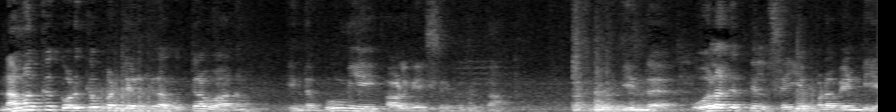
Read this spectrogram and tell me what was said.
நமக்கு கொடுக்கப்பட்டிருக்கிற உத்தரவாதம் இந்த பூமியை ஆளுகை செய்வது தான் இந்த உலகத்தில் செய்யப்பட வேண்டிய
